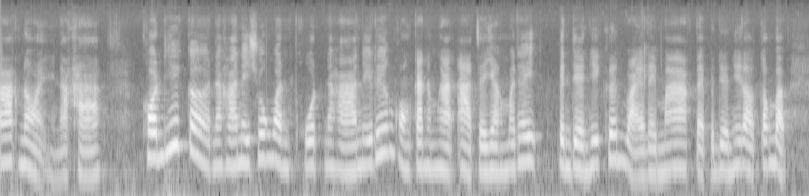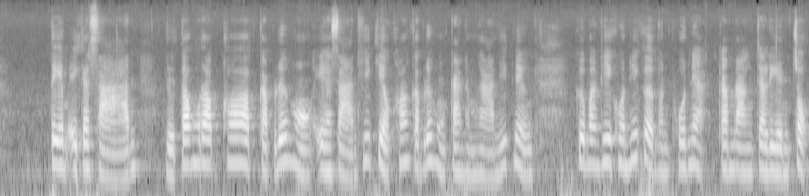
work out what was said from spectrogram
มาก ๆหน่อยนะคะ คนที่เกิดนะคะในช่วงวันพุธนะคะ ในเรื่องของการทำงานอาจจะยังไม่ได้เป็นเดือนที่เคลื่อนไหวอะไรมาก แต่เป็นเดือนที่เราต้องแบบเตรียมเอกสารหรือต้องรอบคอบกับเรื่องของเอกสารที่เกี่ยวข้องกับเรื่องของการทำงานนิดนึง คือบางทีคนที่เกิดวันพุธเนี่ยกำลังจะเรียนจบ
